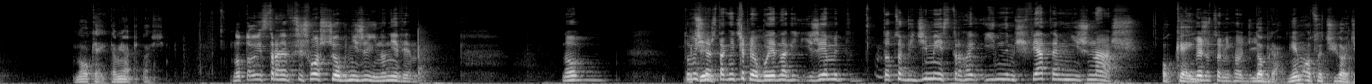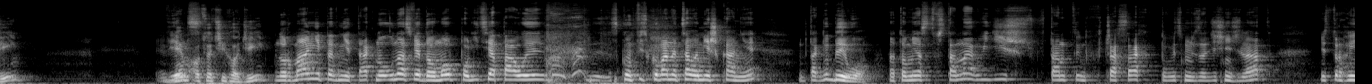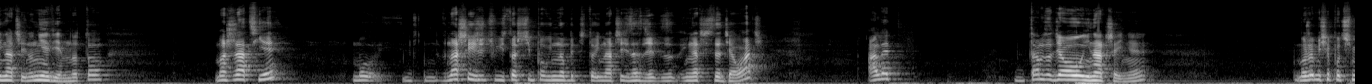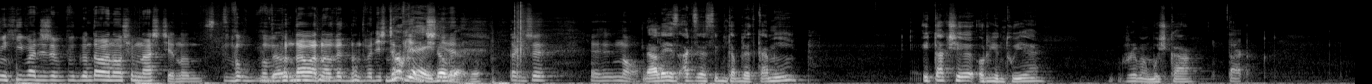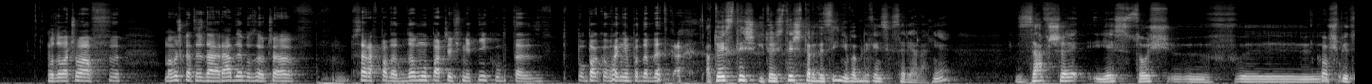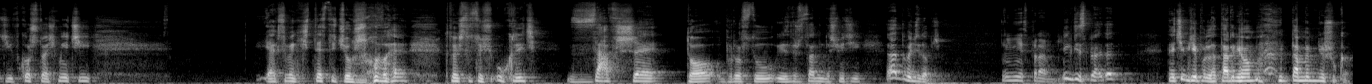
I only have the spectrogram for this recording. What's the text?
no okej, tam ja 15. No to jest trochę w przyszłości obniżyli, no nie wiem. No, tu bym się aż tak nie czepiał, bo jednak żyjemy, to co widzimy jest trochę innym światem niż nasz. Okej, Wiesz o co mi chodzi. dobra, wiem o co ci chodzi. Więc Wiem o co ci chodzi. normalnie pewnie tak, no u nas wiadomo, policja pały, skonfiskowane całe mieszkanie, tak by było. Natomiast w Stanach widzisz, w tamtych czasach, powiedzmy za 10 lat, jest trochę inaczej. No nie wiem, no to masz rację, bo w naszej rzeczywistości powinno być to inaczej, inaczej zadziałać, ale tam zadziałało inaczej, nie? Możemy się podśmiechiwać, że wyglądała na 18, no, bo, bo No, wyglądała nawet na 25, No nie? dobra. No. Także, e, no. No, ale jest akcja z tymi tabletkami i tak się orientuję, że mamuśka Tak. Bo zobaczyła w... Mamuszka też dała radę, bo zobaczyła... w- Sara wpada do domu, patrzy w śmietniku, te opakowanie po tabletkach. A to jest też, i to jest też tradycyjnie w amerykańskich serialach, nie? Zawsze jest coś y, w, y, Koszu. śmieci, w koszu na śmieci. Jak są jakieś testy ciążowe, ktoś chce coś ukryć, zawsze to po prostu jest wyrzucane do śmieci. A to będzie dobrze. Nikt nie sprawdzi. Nigdzie spra- Najciemniej pod latarnią, tam bym nie szukał.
